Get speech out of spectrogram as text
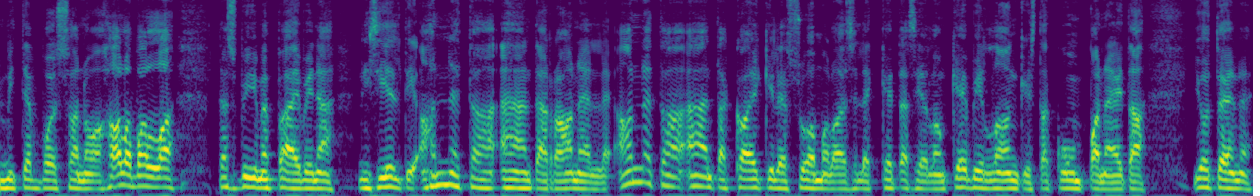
miten voisi sanoa, halvalla tässä viime päivinä, niin silti annetaan ääntä Ranelle, annetaan ääntä kaikille suomalaisille, ketä siellä on Kevin Lankista kumppaneita, joten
